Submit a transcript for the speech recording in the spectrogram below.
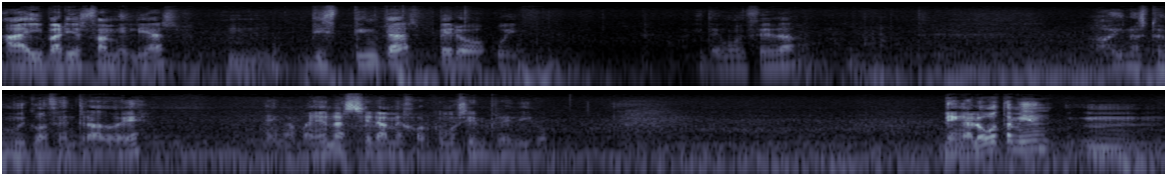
hay varias familias mm, distintas, pero... Uy, aquí tengo un CEDA. Hoy no estoy muy concentrado, ¿eh? Venga, mañana será mejor, como siempre digo. Venga, luego también... Mm,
